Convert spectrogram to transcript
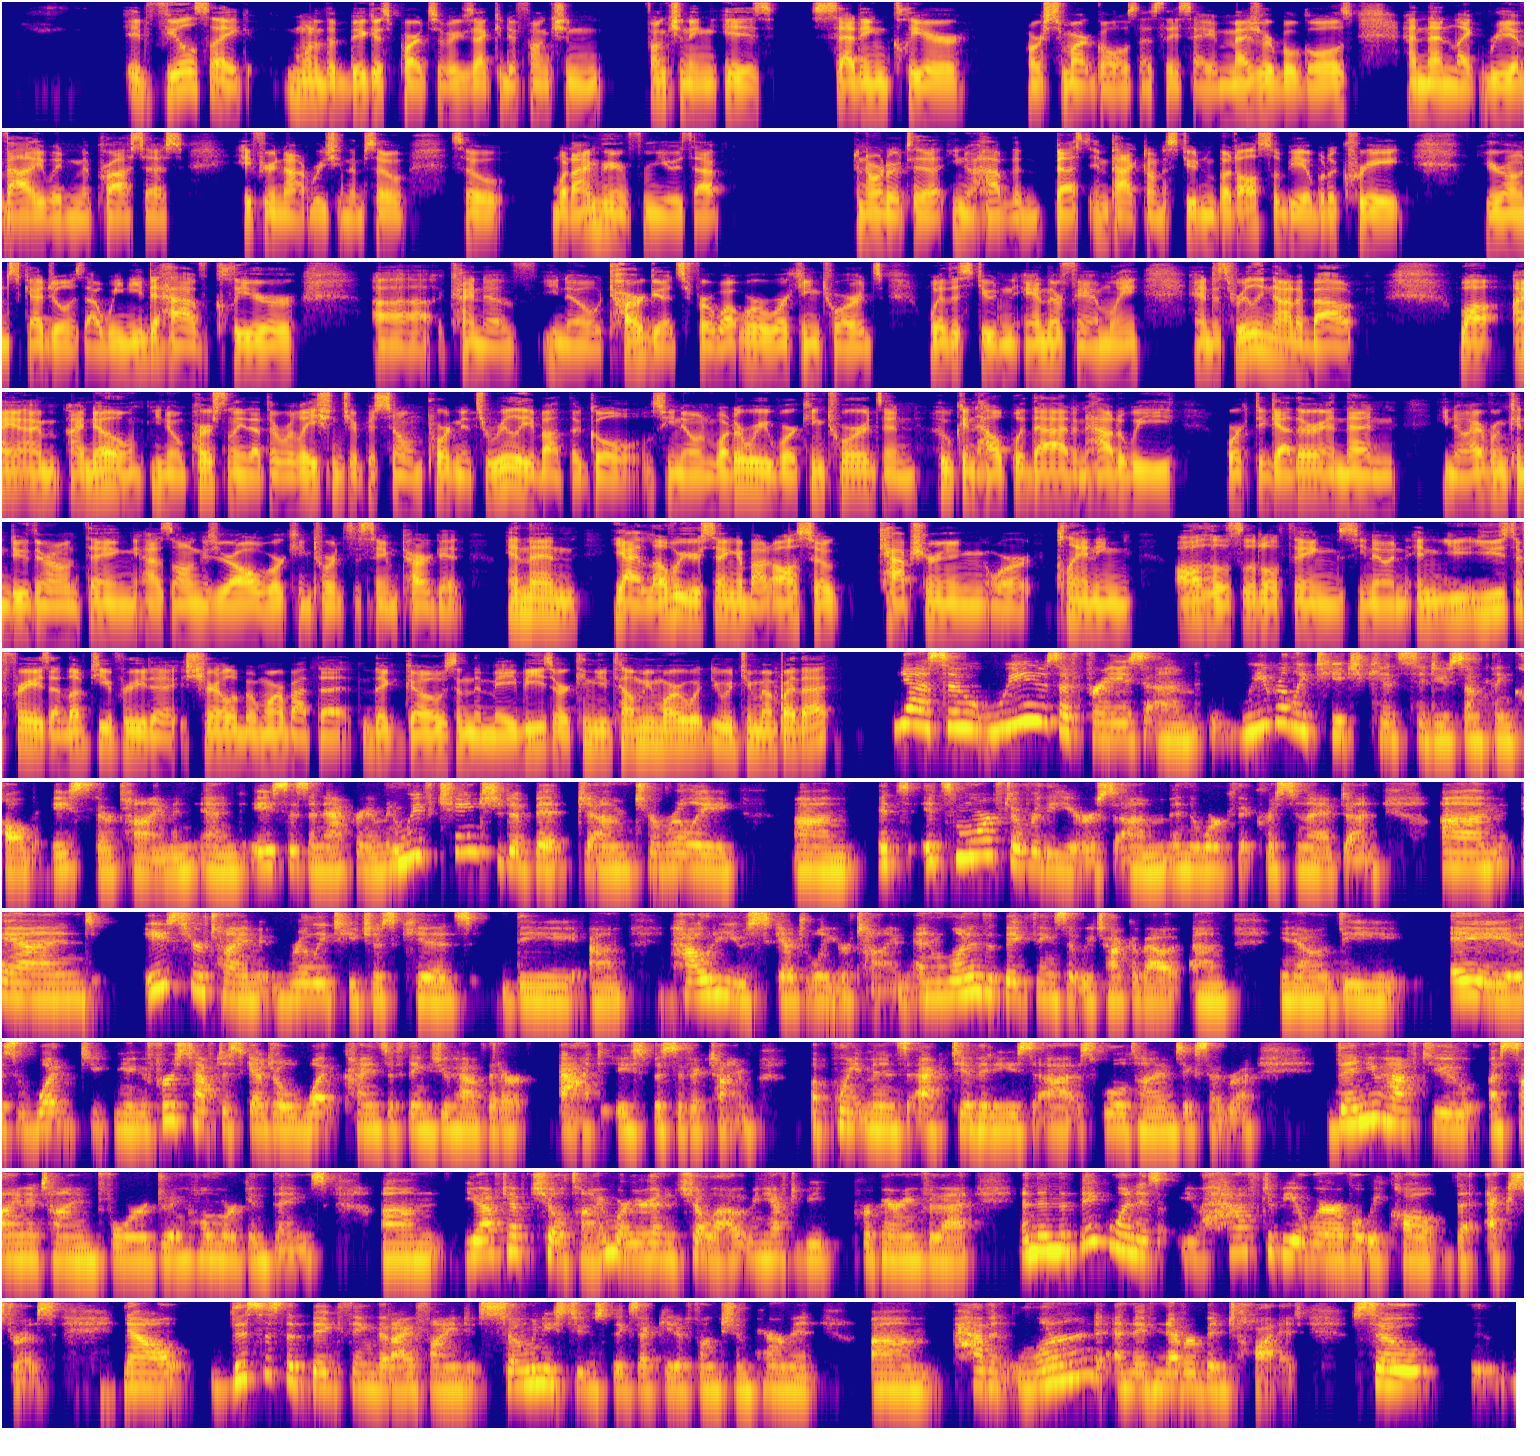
It feels like one of the biggest parts of executive function functioning is setting clear or smart goals as they say measurable goals and then like reevaluating the process if you're not reaching them so so what i'm hearing from you is that in order to you know have the best impact on a student but also be able to create your own schedule is that we need to have clear uh, kind of you know targets for what we're working towards with a student and their family. And it's really not about well I, I'm, I know you know personally that the relationship is so important. It's really about the goals you know and what are we working towards and who can help with that and how do we work together? And then you know everyone can do their own thing as long as you're all working towards the same target. And then yeah i love what you're saying about also capturing or planning all those little things, you know, and, and you used a phrase. I'd love to for you to share a little bit more about the the goes and the maybes, or can you tell me more what you what you meant by that? Yeah, so we use a phrase. Um, we really teach kids to do something called ACE their time, and, and ACE is an acronym, and we've changed it a bit um, to really. Um, it's it's morphed over the years um, in the work that Chris and I have done, um, and Ace Your Time really teaches kids the um, how do you schedule your time. And one of the big things that we talk about, um, you know, the A is what you, you, know, you first have to schedule what kinds of things you have that are at a specific time appointments activities uh, school times etc then you have to assign a time for doing homework and things. Um, you have to have chill time where you're going to chill out. I mean, you have to be preparing for that. And then the big one is you have to be aware of what we call the extras. Now, this is the big thing that I find so many students with executive function impairment um, haven't learned and they've never been taught it. So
